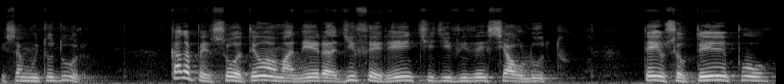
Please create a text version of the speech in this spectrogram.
Isso é muito duro. Cada pessoa tem uma maneira diferente de vivenciar o luto. Tem o seu tempo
